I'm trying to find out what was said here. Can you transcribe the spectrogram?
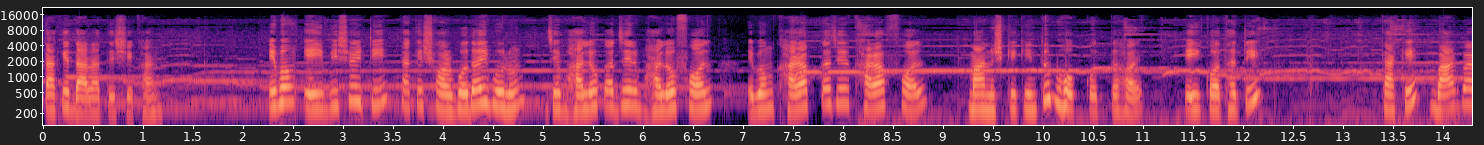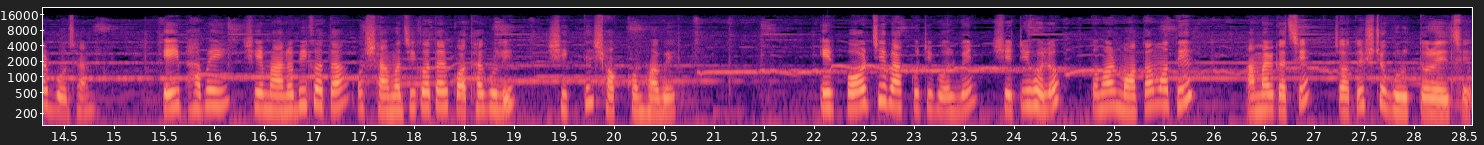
তাকে দাঁড়াতে শেখান। এবং এই বিষয়টি তাকে সর্বদাই বলুন যে ভালো কাজের ভালো ফল এবং খারাপ কাজের খারাপ ফল মানুষকে কিন্তু ভোগ করতে হয়। এই কথাটি তাকে বারবার বোঝান। এইভাবেই সে মানবিকতা ও সামাজিকতার কথাগুলি শিখতে সক্ষম হবে। এরপর যে বাক্যটি বলবেন, সেটি হলো, তোমার মতামতের আমার কাছে যথেষ্ট গুরুত্ব রয়েছে।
